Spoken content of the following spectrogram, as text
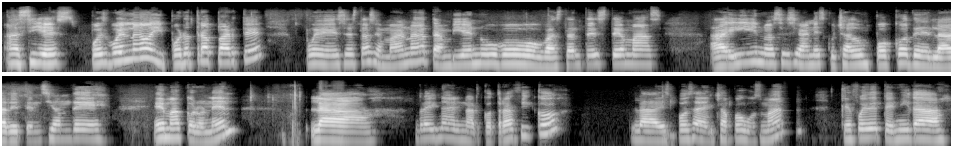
Así es. Pues bueno, y por otra parte, pues esta semana también hubo bastantes temas ahí. No sé si han escuchado un poco de la detención de Emma Coronel, la reina del narcotráfico, la esposa del Chapo Guzmán, que fue detenida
